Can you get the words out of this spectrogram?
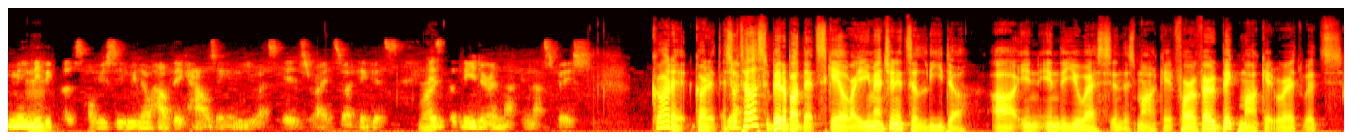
mainly mm. because obviously we know how big housing in the US is, right? So I think it's right. it's the leader in that in that space. Got it, got it. So tell us a bit about that scale, right? You mentioned it's a leader uh, in in the US in this market for a very big market where it, it's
